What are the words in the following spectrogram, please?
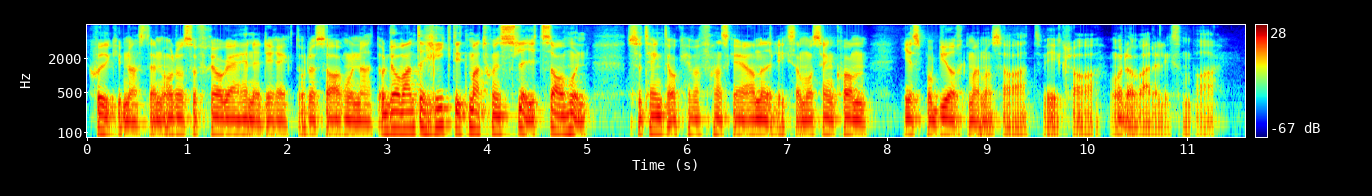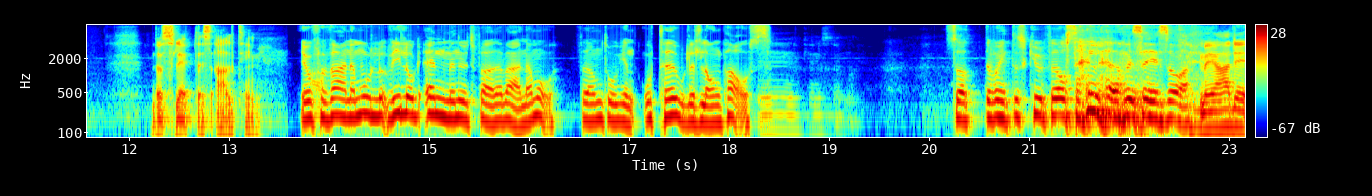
sjukgymnasten och då så frågade jag henne direkt och då sa hon att, och då var inte riktigt matchen slut sa hon. Så tänkte jag okej vad fan ska jag göra nu liksom och sen kom Jesper Björkman och sa att vi är klara och då var det liksom bara, då släpptes allting. Jo, för Värnamo, vi låg en minut före Värnamo. För de tog en otroligt lång paus. Så att det var inte så kul för oss heller om vi säger så. Men jag, hade,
